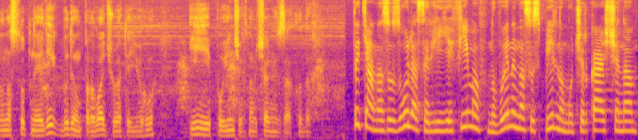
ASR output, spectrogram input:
на наступний рік будемо впроваджувати його і по інших навчальних закладах. Тетяна Зозуля, Сергій Єфімов. Новини на Суспільному. Черкащина.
